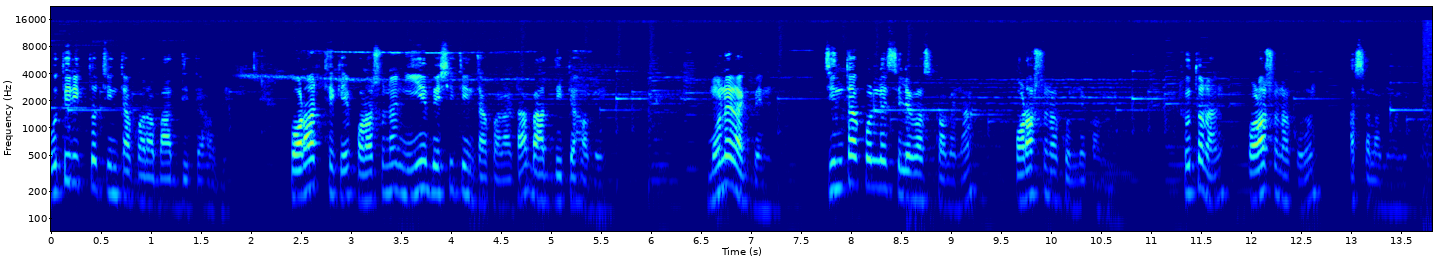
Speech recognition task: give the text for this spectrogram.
অতিরিক্ত চিন্তা করা বাদ দিতে হবে। পড়ার থেকে পড়াশোনা নিয়ে বেশি চিন্তা করাটা বাদ দিতে হবে। মনে রাখবেন, চিন্তা করলে সিলেবাস কমে না, পড়াশোনা করলে কমে সুতরাং পড়াশোনা করুন। আসসালামু আলাইকুম।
